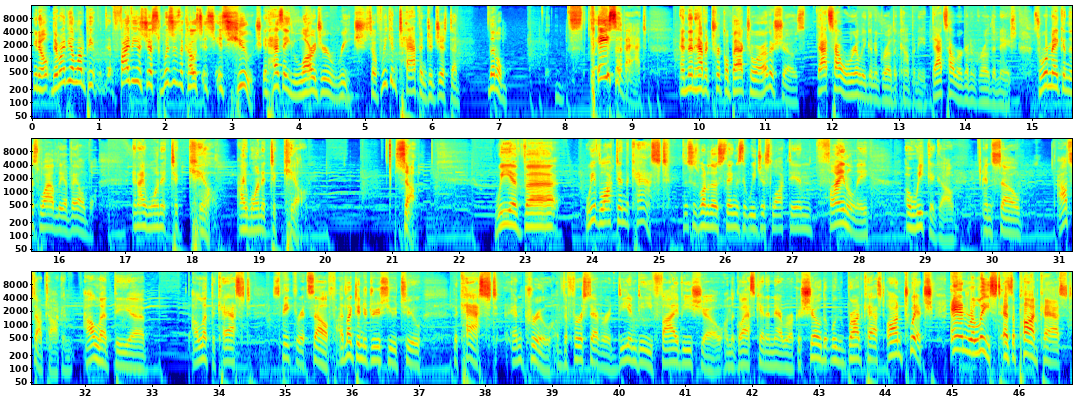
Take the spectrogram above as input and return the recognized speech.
You know, there might be a lot of people. 5e is just Wizards of the Coast is, is huge. It has a larger reach. So if we can tap into just a little piece of that and then have it trickle back to our other shows, that's how we're really going to grow the company. That's how we're going to grow the nation. So we're making this wildly available. And I want it to kill. I want it to kill. So, we have uh, we have locked in the cast. This is one of those things that we just locked in finally a week ago, and so I'll stop talking. I'll let the uh, I'll let the cast speak for itself. I'd like to introduce you to the cast and crew of the first ever D&D 5e show on the Glass Cannon Network, a show that will be broadcast on Twitch and released as a podcast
